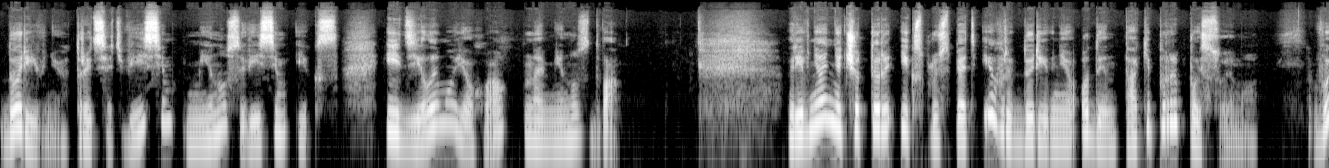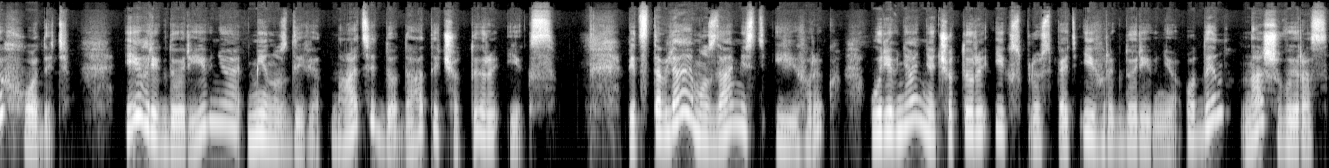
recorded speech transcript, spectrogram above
дорівнює 38 мінус 8х і ділимо його на мінус 2. Рівняння 4х плюс 5y дорівнює 1 так і переписуємо. Виходить, y дорівнює мінус 19 додати 4х. Підставляємо замість y у рівняння 4х плюс 5y дорівнює 1 наш вираз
